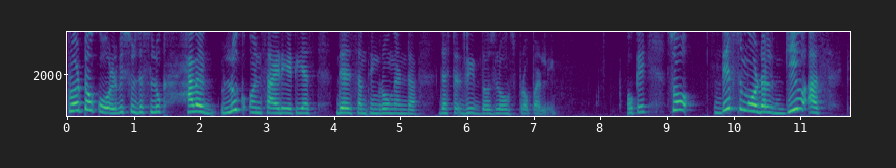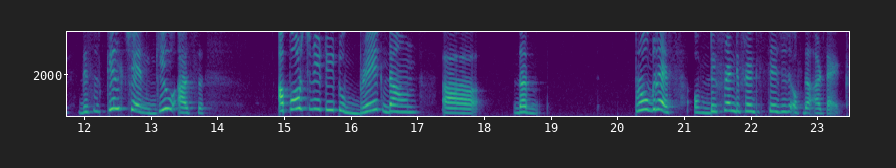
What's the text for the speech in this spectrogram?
protocol we should just look have a look inside yes there is something wrong and uh, just read those logs properly. Okay? So this model give us this is kill chain give us opportunity to break down uh, the progress of different different stages of the attack.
